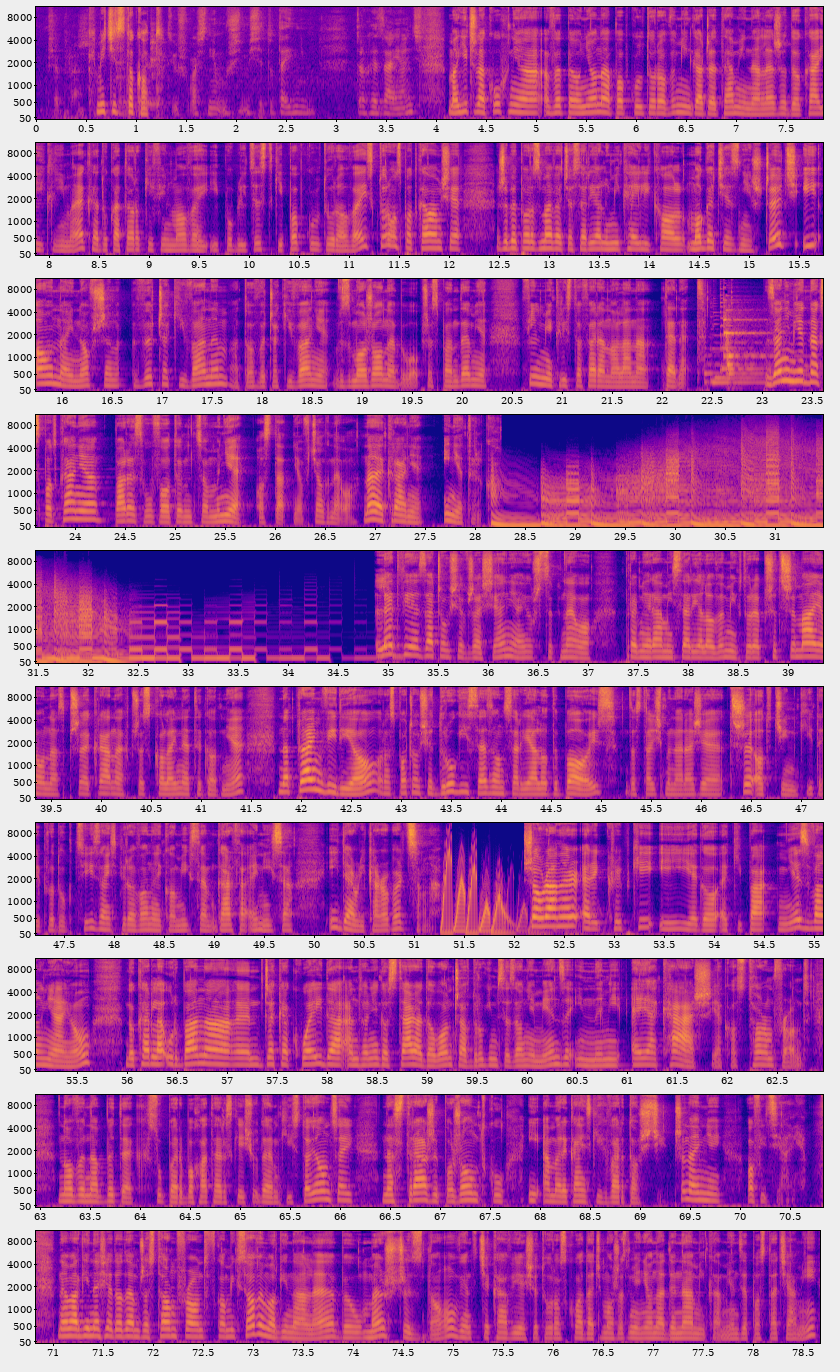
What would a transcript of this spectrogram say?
Przepraszam. Kmicic to kot. Już właśnie musimy się tutaj nim trochę zająć. Magiczna kuchnia wypełniona popkulturowymi gadżetami należy do Kai Klimek, edukatorki filmowej i publicystki popkulturowej, z którą spotkałam się, żeby porozmawiać o serialu Michaeli Cole Mogę Cię zniszczyć i o najnowszym wyczekiwanym, a to wyczekiwanie wzmożone było przez pandemię, filmie Christophera Nolana Tenet. Zanim jednak spotkania, parę słów o tym, co mnie ostatnio wciągnęło na ekranie i nie tylko. Ledwie zaczął się wrzesień, a już sypnęło premierami serialowymi, które przytrzymają nas przy ekranach przez kolejne tygodnie. Na Prime Video rozpoczął się drugi sezon serialu The Boys. Dostaliśmy na razie trzy odcinki tej produkcji, zainspirowanej komiksem Gartha Enisa i Derricka Robertsona. Showrunner Eric Kripke i jego ekipa nie zwalniają. Do Karla Urbana, Jacka Quaida, Antoniego Stara dołącza w drugim sezonie innymi Aya Cash jako Stormfront, nowy nabytek superbohater bohaterskiej siódemki, stojącej na straży porządku i amerykańskich wartości, przynajmniej oficjalnie. Na marginesie dodam, że Stormfront w komiksowym oryginale był mężczyzną, więc ciekawie się tu rozkładać może zmieniona dynamika między postaciami.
